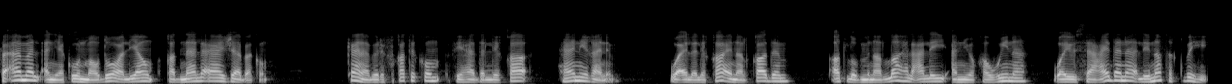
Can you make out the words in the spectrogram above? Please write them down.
فآمل أن يكون موضوع اليوم قد نال إعجابكم. كان برفقتكم في هذا اللقاء هاني غانم. وإلى لقائنا القادم أطلب من الله العلي أن يقوينا ويساعدنا لنثق به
